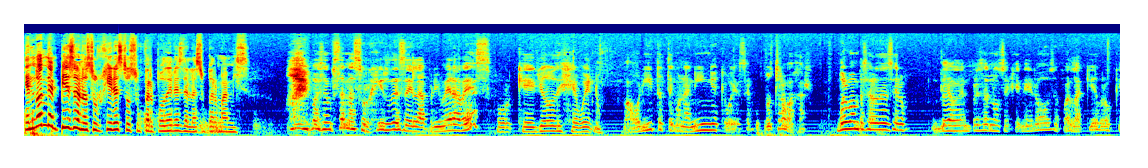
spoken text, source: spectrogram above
¿en dónde empiezan a surgir estos superpoderes de las supermamis? Ay, pues empiezan a surgir desde la primera vez, porque yo dije, bueno, ahorita tengo una niña, ¿qué voy a hacer? Pues trabajar. Vuelvo a empezar desde cero. La empresa no se generó, se fue a la quiebra, ok,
